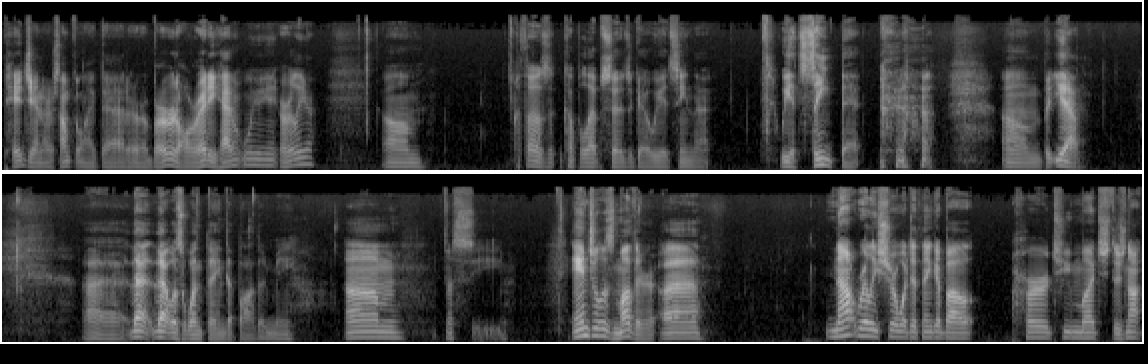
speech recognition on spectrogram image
pigeon or something like that, or a bird already, haven't we? Earlier, um, I thought it was a couple episodes ago we had seen that. We had seen that. um, but yeah, uh, that that was one thing that bothered me. Um, let's see, Angela's mother. Uh, not really sure what to think about her too much. There's not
